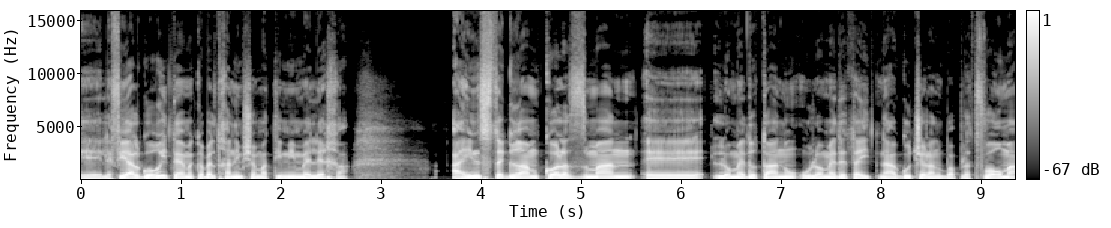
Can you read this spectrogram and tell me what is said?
אה, לפי האלגוריתם מקבל תכנים שמתאימים אליך. האינסטגרם כל הזמן אה, לומד אותנו, הוא לומד את ההתנהגות שלנו בפלטפורמה,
